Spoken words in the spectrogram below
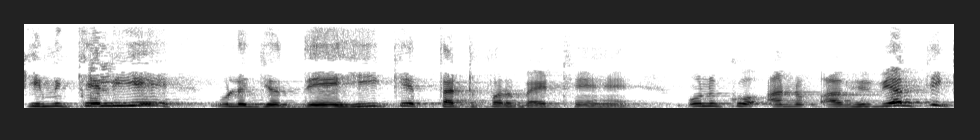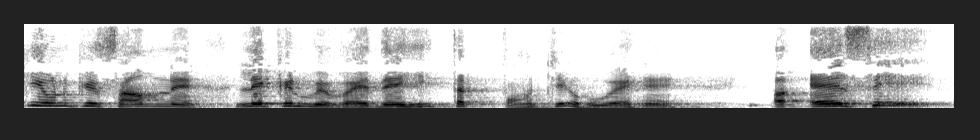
किनके लिए? बोले, जो देही के तट पर बैठे हैं, उनको अभिव्यक्ति की उनके सामने, लेकिन वे वैदेही तक पहुँचे हुए हैं। और ऐसे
